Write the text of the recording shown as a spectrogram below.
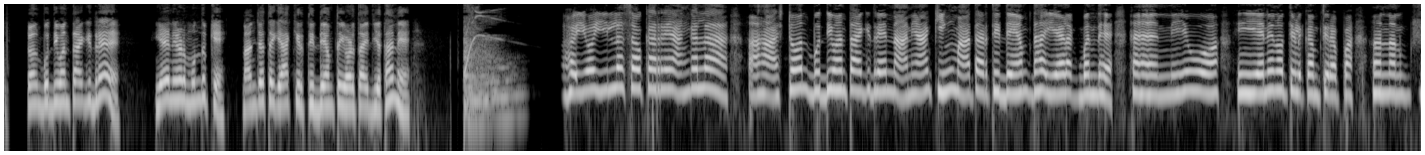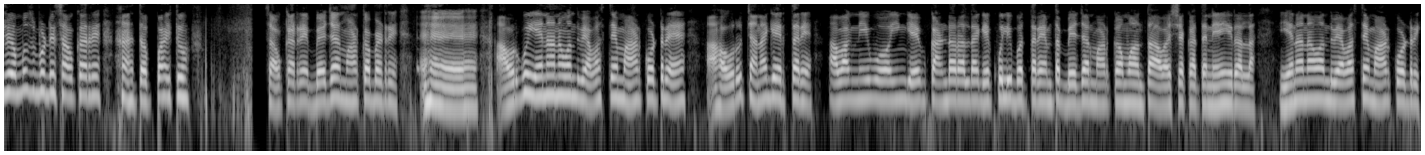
ಅಷ್ಟೊಂದು ಬುದ್ಧಿವಂತ ಆಗಿದ್ರೆ ಏನು ಹೇಳು ಮುಂದಕ್ಕೆ? ನನ್ನ ಜೊತೆಗೆ ಯಾಕೆ ಇರ್ತಿದ್ದೆ ಅಂತ ಹೇಳ್ತಾ ಇದೆಯಾ ತಾನೇ? ಅಯ್ಯೋ, ಇಲ್ಲ ಸೌಕರ್ಯ ಹಂಗಲ್ಲ. ಅಷ್ಟೊಂದು ಬುದ್ಧಿವಂತ ಆಗಿದ್ರೆ ನಾನು ಯಾಕೆ ಹಿಂಗೆ ಮಾತಾಡ್ತಿದ್ದೆ ಅಂತ ಹೇಳಕ್ ಬಂದೆ. ನೀವು ಏನೇನೋ ತಿಳ್ಕೊಂತೀರಪ್ಪ ನನಗೆ ಕ್ಷಮಿಸ್ಬಿಡ್ರಿ ಸಾವುಕಾರ್ರೆ. ತಪ್ಪಾಯಿತು. ಸೌಕರ್ಯ ಬೇಜಾರು ಮಾಡ್ಕೋಬೇಡ್ರಿ. ಅವ್ರಿಗೂ ಏನಾನ ಒಂದು ವ್ಯವಸ್ಥೆ ಮಾಡಿಕೊಟ್ರೆ ಅವರು ಚೆನ್ನಾಗೇ ಇರ್ತಾರೆ. ಅವಾಗ ನೀವು ಹಿಂಗೆ ಕಂಡೋರಲ್ದಾಗೆ ಕೂಲಿ ಬರ್ತಾರೆ ಅಂತ ಬೇಜಾರು ಮಾಡ್ಕೊಂಬ ಅಂತ ಅವಶ್ಯಕತೆನೇ ಇರಲ್ಲ. ಏನಾನ ಒಂದು ವ್ಯವಸ್ಥೆ ಮಾಡಿಕೊಡ್ರಿ.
